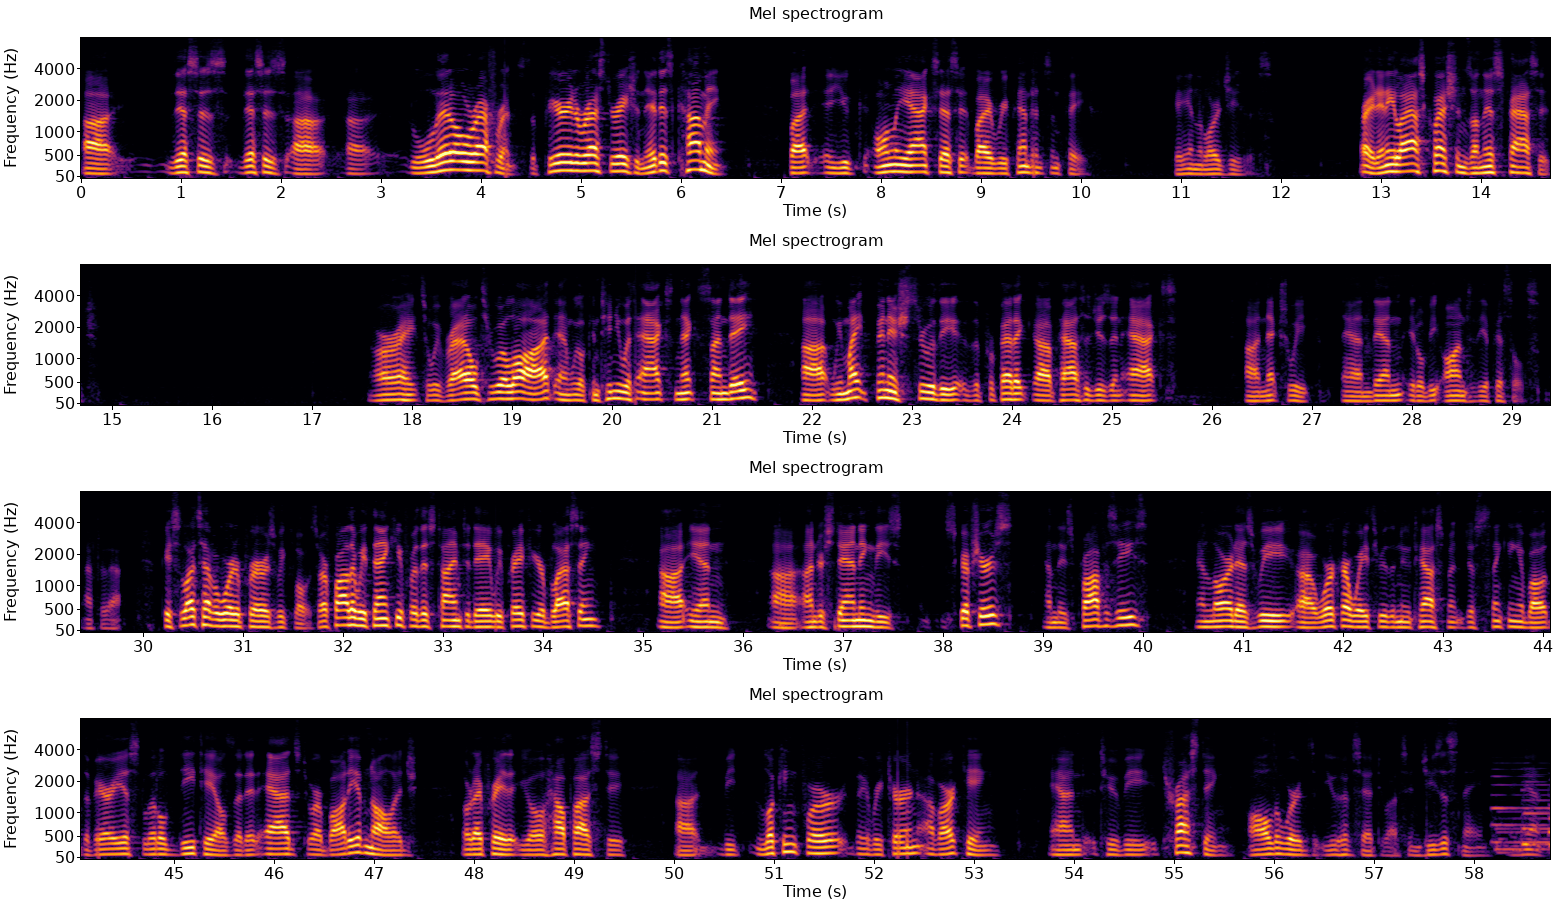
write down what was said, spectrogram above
uh, this is, this is uh, uh, little reference. The period of restoration, it is coming, but you only access it by repentance and faith, okay, in the Lord Jesus. All right, any last questions on this passage? All right, so we've rattled through a lot, and we'll continue with Acts next Sunday. Uh, we might finish through the, the prophetic uh, passages in Acts uh, next week, and then it'll be on to the epistles after that. Okay, so let's have a word of prayer as we close. Our Father, we thank you for this time today. We pray for your blessing uh, in uh, understanding these scriptures and these prophecies. And Lord, as we uh, work our way through the New Testament, just thinking about the various little details that it adds to our body of knowledge, Lord, I pray that you'll help us to uh, be looking for the return of our King and to be trusting all the words that you have said to us. In Jesus' name, amen.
